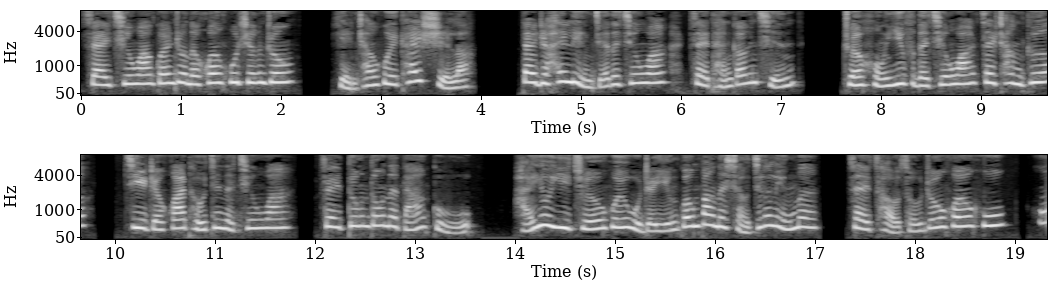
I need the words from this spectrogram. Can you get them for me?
在青蛙观众的欢呼声中，演唱会开始了。戴着黑领结的青蛙在弹钢琴，穿红衣服的青蛙在唱歌。系着花头巾的青蛙在咚咚的打鼓，还有一群挥舞着荧光棒的小精灵们在草丛中欢呼。哇，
